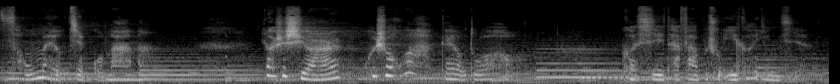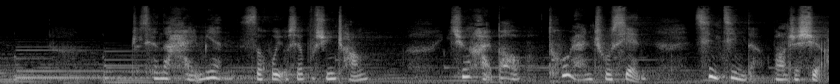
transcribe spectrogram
从没有见过妈妈。要是雪儿会说话，该有多好！可惜她发不出一个音节。这天的海面似乎有些不寻常，群海豹突然出现，静静地望着雪儿，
